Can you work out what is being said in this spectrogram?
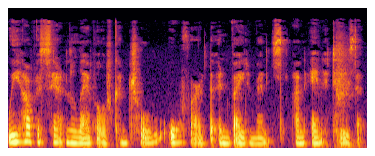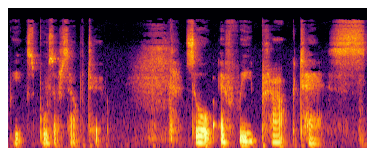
we have a certain level of control over the environments and entities that we expose ourselves to. So, if we practice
